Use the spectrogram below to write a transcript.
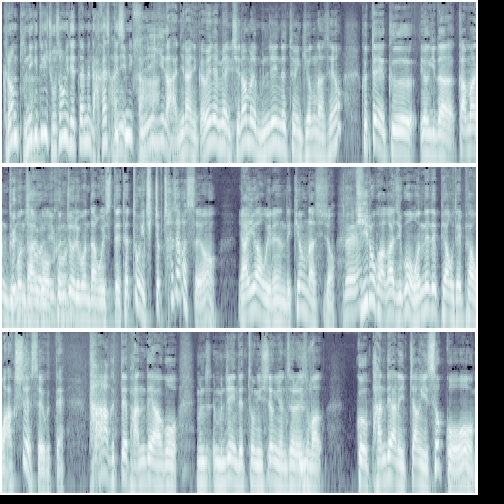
그런 분위기들이 조성이 됐다면 아니 나갔겠습니까? 분위기가 아니라니까. 왜냐면 네. 지난번에 문재인 대통령 기억나세요? 그때 그 여기다 까만 리본 근조 달고 리본. 근조 리본 달고 있을 때 대통령이 직접 찾아갔어요. 야유하고 이랬는데 기억나시죠? 네. 뒤로 가가지고 원내대표하고 대표하고 악수했어요 그때. 다 그때 반대하고 문- 문재인 대통령 시정연설에서 막그 반대하는 입장이 있었고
